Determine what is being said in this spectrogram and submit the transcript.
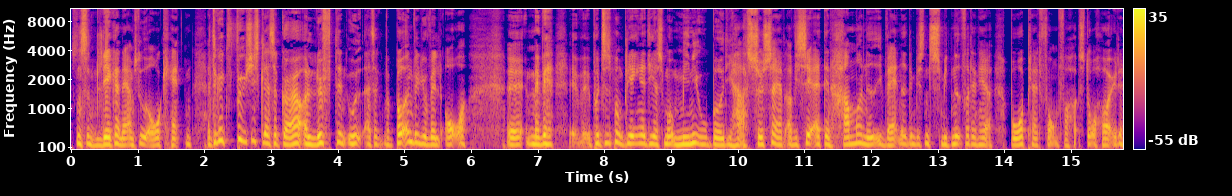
sådan så den ligger nærmest ud over kanten. Altså det kan jo ikke fysisk lade sig gøre at løfte den ud, altså båden vil jo vælte over. Øh, men ved, øh, på et tidspunkt bliver en af de her små mini-ubåde, de har søsat, og vi ser, at den hammer ned i vandet, den bliver sådan smidt ned fra den her boreplatform for stor højde,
